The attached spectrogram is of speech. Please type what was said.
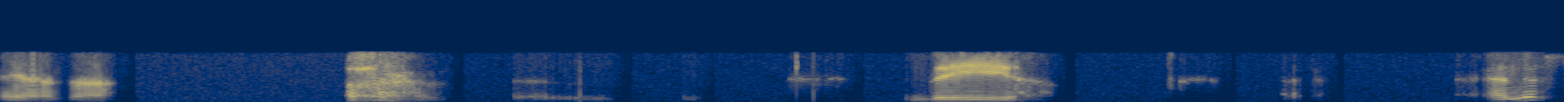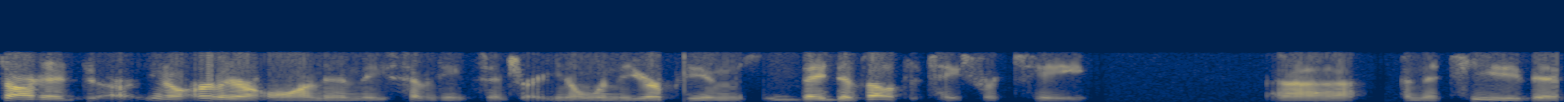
And uh, the and this started you know earlier on in the 17th century you know when the europeans they developed a taste for tea uh and the tea that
